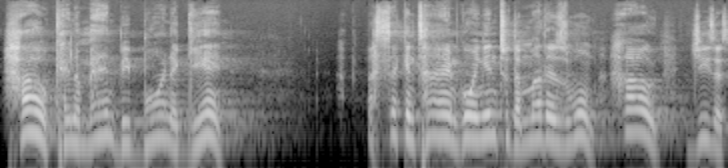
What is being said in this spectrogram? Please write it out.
How can a man be born again? a second time going into the mother's womb. How? Jesus,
